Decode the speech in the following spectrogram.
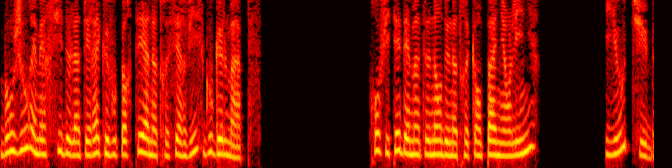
Bonjour et merci de l'intérêt que vous portez à notre service Google Maps. Profitez dès maintenant de notre campagne en ligne. YouTube.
